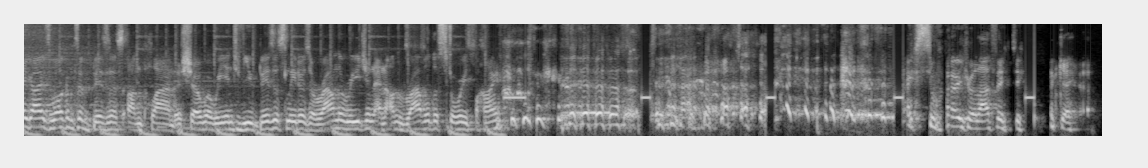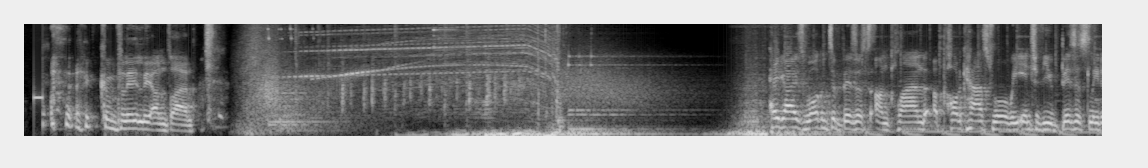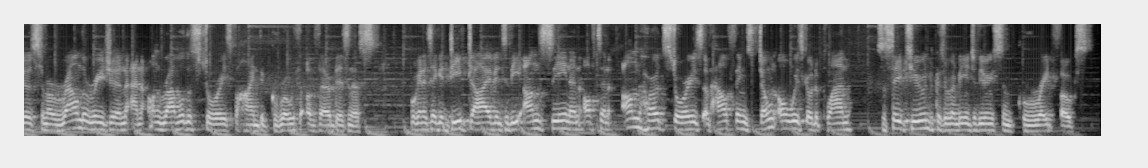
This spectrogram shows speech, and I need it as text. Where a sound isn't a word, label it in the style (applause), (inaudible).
Hey guys, welcome to Business Unplanned, a show where we interview business leaders around the region and unravel the stories behind. (laughs) I swear you're laughing too. Okay. (laughs) Completely unplanned. Hey guys, welcome to Business Unplanned, a podcast where we interview business leaders from around the region and unravel the stories behind the growth of their business. We're going to take a deep dive into the unseen and often unheard stories of how things don't always go to plan. So stay tuned because we're going to be interviewing some great folks.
